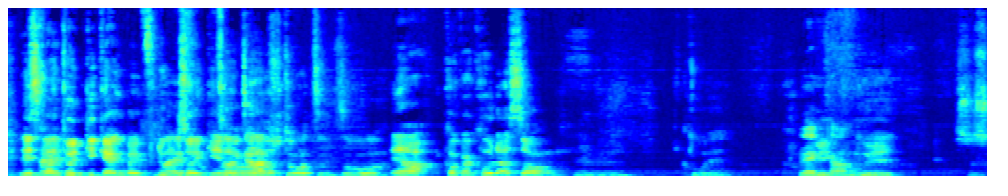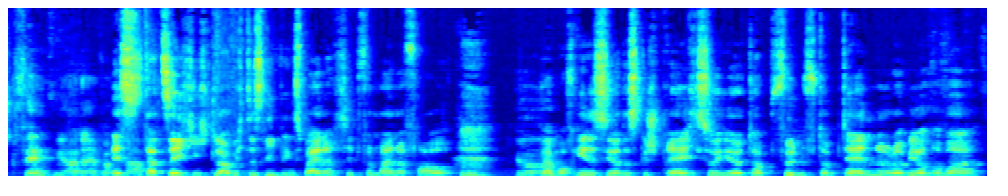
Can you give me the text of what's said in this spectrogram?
Ist, mal halt tot gegangen beim bei Flugzeug. Flugzeugabsturz und so. Ja, Coca-Cola-Song. Mhm. Cool. Lecker. Cool. Das, das gefällt mir, hat einfach Ist Kraft. tatsächlich, glaube ich, das Lieblingsweihnachtslied von meiner Frau. Ja. Wir haben auch jedes Jahr das Gespräch, so hier Top 5, Top 10 oder wie auch immer.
